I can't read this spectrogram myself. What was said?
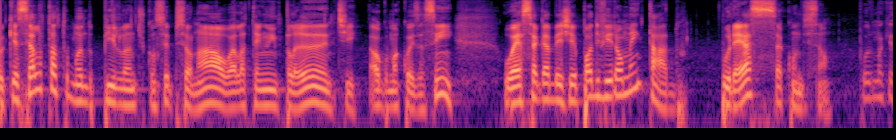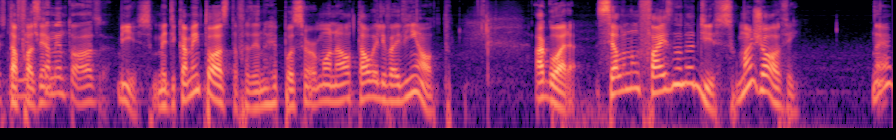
porque se ela está tomando pílula anticoncepcional, ela tem um implante, alguma coisa assim, o SHBG pode vir aumentado por essa condição. Por uma questão Tá fazendo- medicamentosa. Isso, medicamentosa, está fazendo reposição hormonal tal, ele vai vir alto. Agora, se ela não faz nada disso, uma jovem, né,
